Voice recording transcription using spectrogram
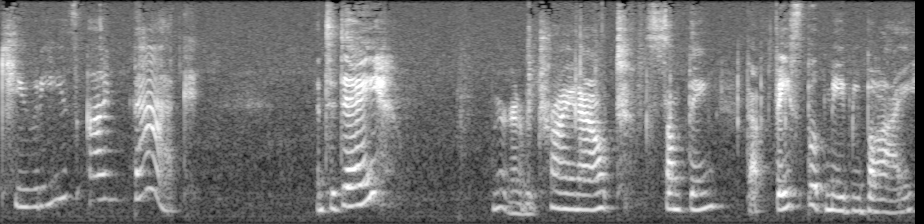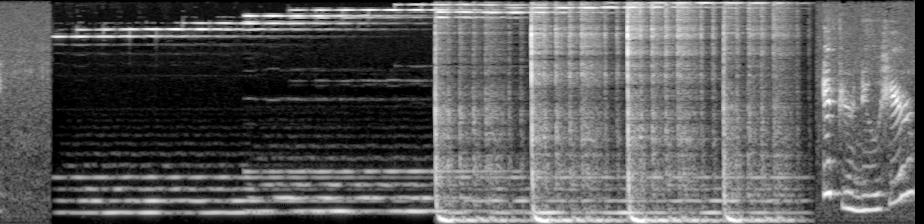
cuties, I'm back. And today we're gonna be trying out something that Facebook made me buy. If you're new here,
